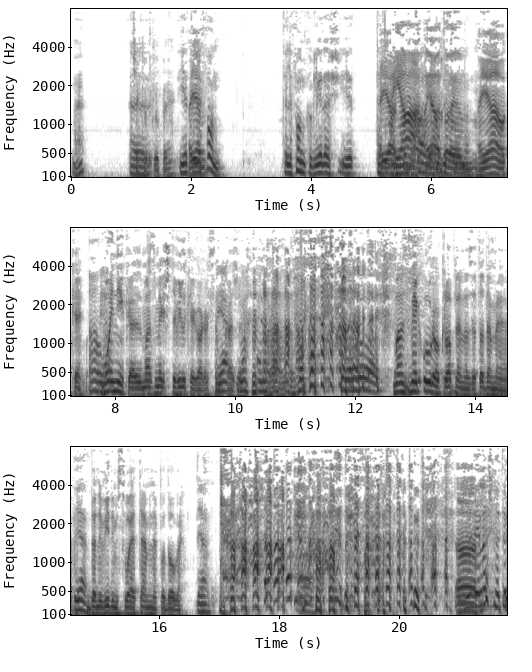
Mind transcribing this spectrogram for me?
Ne? Če Eh, kot kako je. Je ja. telefon. Telefon, ko gledaš, je Ja, Telefon, ja, torej, ja, ok. A, Moj nik eh, ima zmer številke, gor se mi Ja, kaže. no. Imam zmer uro klopljeno, zato da, me, Ja. da ne vidim svoje temne podobe. Ja. Delaš na tem?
